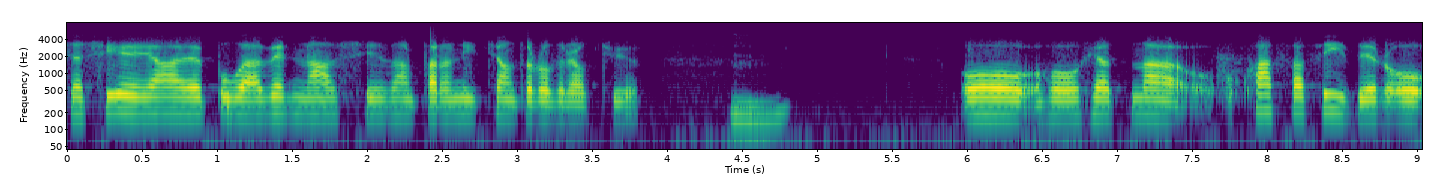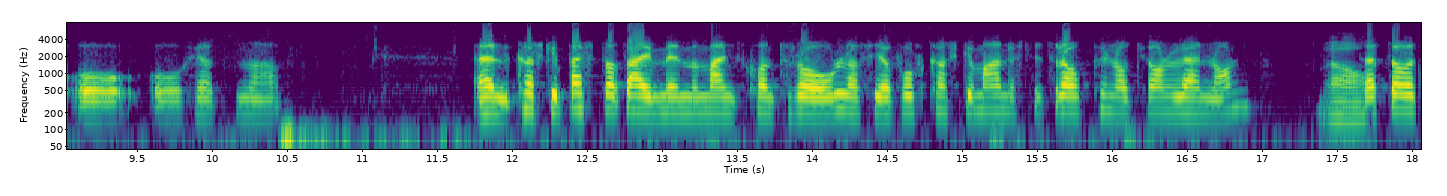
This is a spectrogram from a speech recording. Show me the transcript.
sem CIA er búið að vinna að síðan bara 1930 Mm. og, og hérna og hvað það þýðir og, og, og hérna en kannski besta dæmið með Mind Control að því að fólk kannski man eftir drápin á John Lennon Já, Þetta var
